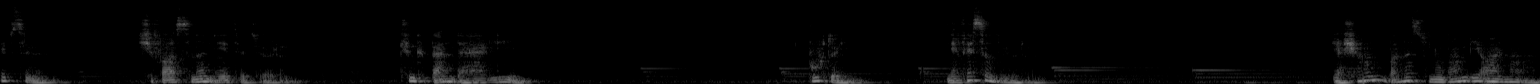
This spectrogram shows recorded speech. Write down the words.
hepsinin şifasına niyet ediyorum. Çünkü ben değerliyim. Buradayım. Nefes alıyorum. Yaşam bana sunulan bir armağan.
